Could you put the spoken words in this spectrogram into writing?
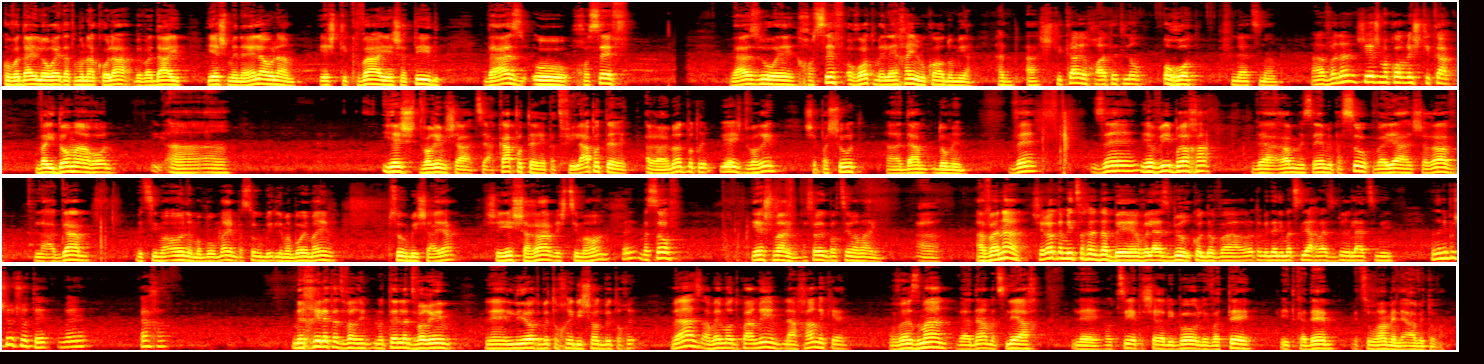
הוא ודאי לא רואה את התמונה כולה, בוודאי יש מנהל העולם, יש תקווה, יש עתיד, ואז הוא חושף, ואז הוא אה, חושף אורות מלאי חיים ממקור הדומיה. השתיקה יכולה לתת לו אורות בפני עצמם. ההבנה שיש מקום לשתיקה. וידום אהרון. יש דברים שהצעקה פותרת, התפילה פותרת, הרעיונות פותרים, ויש דברים שפשוט האדם דומם. וזה יביא ברכה. והרב מסיים בפסוק, והיה השרב לאגם וצמאון למבוא מים, פסוק למבואי מים, פסוק בישעיה, שיש שרב, יש צמאון, ובסוף יש מים, בסוף מתפרצים המים. ההבנה שלא תמיד צריך לדבר ולהסביר כל דבר, לא תמיד אני מצליח להסביר לעצמי, אז אני פשוט שותק וככה. מכיל את הדברים, נותן לדברים להיות בתוכי, לשהות בתוכי. ואז הרבה מאוד פעמים לאחר מכן עובר זמן ואדם מצליח להוציא את אשר ליבו, לבטא, להתקדם בצורה מלאה וטובה.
